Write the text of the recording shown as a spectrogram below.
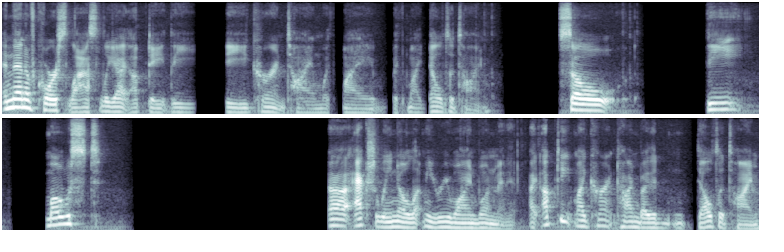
And then, of course, lastly, I update the the current time with my with my delta time. So the most uh, actually no let me rewind one minute I update my current time by the delta time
